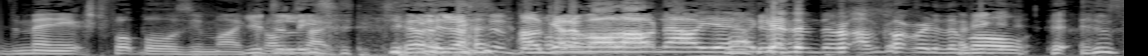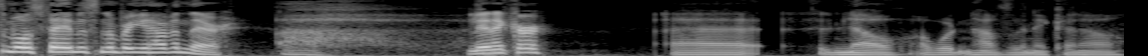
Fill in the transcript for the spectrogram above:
many extra footballers in my You contacts. deleted- You know, deleted them I'll get them all. out now. Yeah, I'll get them. There. I've got rid of them Have all. who's the most famous number you have in there? Uh, Lineker. Uh, no, I wouldn't have Lineker. No,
